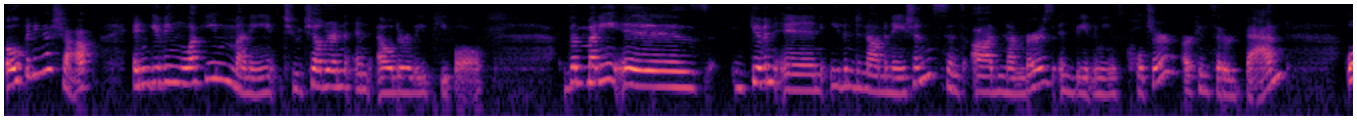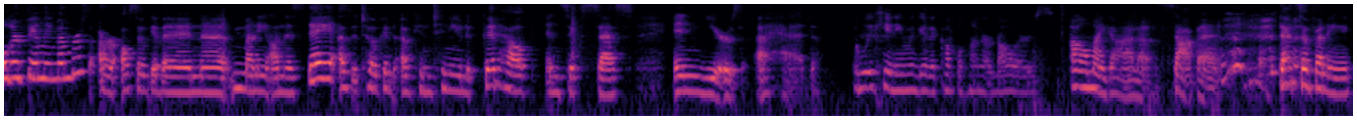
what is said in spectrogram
opening a shop, and giving lucky money to children and elderly people. The money is given in even denominations since odd numbers in Vietnamese culture are considered bad. Older family members are also given money on this day as a token of continued good health and success in years ahead. We can't even get a couple hundred dollars. Oh my god, stop it. That's so funny.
